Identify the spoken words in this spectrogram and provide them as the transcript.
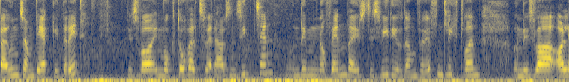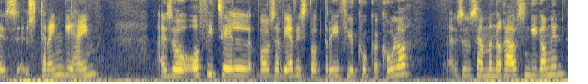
bei uns am Berg gedreht. Das war im Oktober 2017 und im November ist das Video dann veröffentlicht worden und es war alles streng geheim. Also offiziell war es ein Werbespot-Dreh für Coca-Cola also sind wir nach außen gegangen.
